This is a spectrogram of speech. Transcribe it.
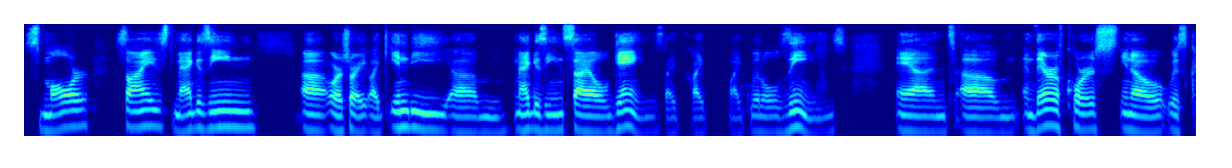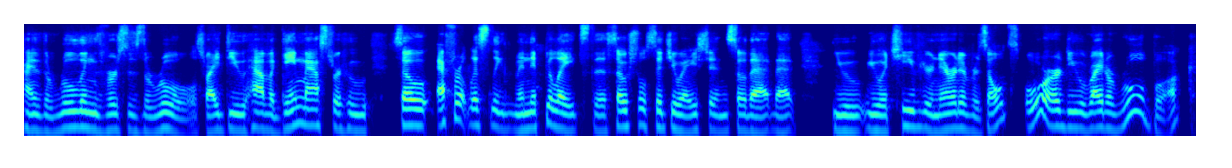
smaller sized magazine uh, or sorry, like indie um, magazine style games, like like like little zines. And um, and there, of course, you know, was kind of the rulings versus the rules, right? Do you have a game master who so effortlessly manipulates the social situation so that that you you achieve your narrative results or do you write a rule book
